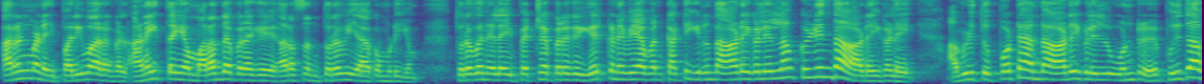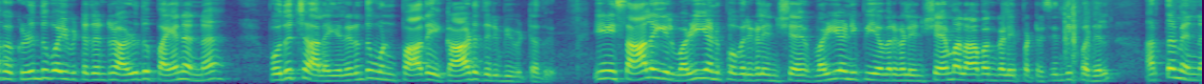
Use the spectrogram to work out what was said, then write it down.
அரண்மனை பரிவாரங்கள் அனைத்தையும் மறந்த பிறகே அரசன் துறவியாக முடியும். துறவு நிலை பெற்ற பிறகு ஏற்கனவே அவன் கட்டியிருந்த ஆடைகள் எல்லாம் கிழிந்த ஆடைகளே. அவிழ்த்து போட்ட அந்த ஆடைகளில் ஒன்று புதிதாக கிழிந்து போய்விட்டதென்று அழுது பயன் என்ன பொதுச்சாலையிலிருந்து உன் பாதை காடு திரும்பிவிட்டது. இனி சாலையில் வழி அனுப்பவர்களின் ஷே வழி அனுப்பியவர்களின் க்ஷேம லாபங்களை பற்றி சிந்திப்பதில் அர்த்தம் என்ன?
